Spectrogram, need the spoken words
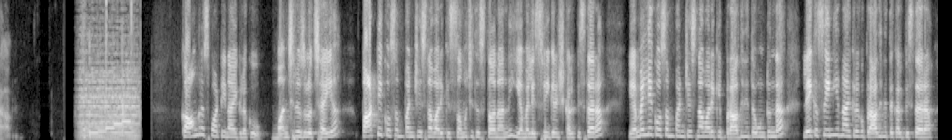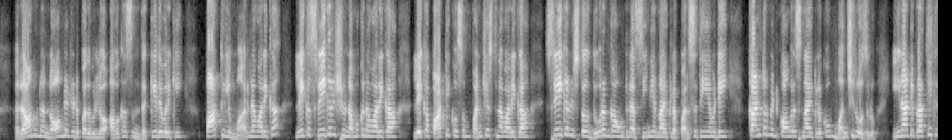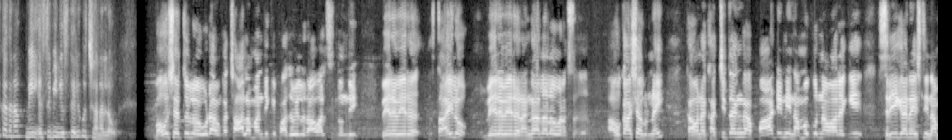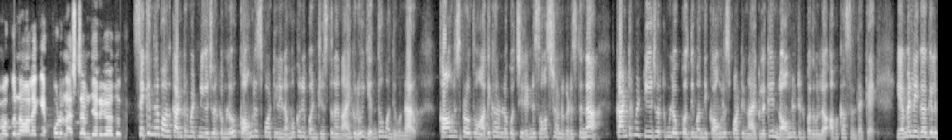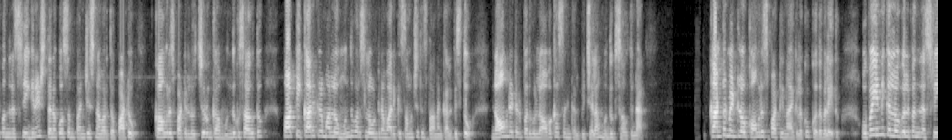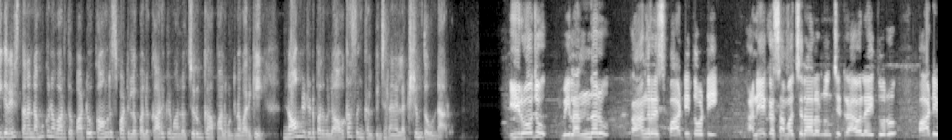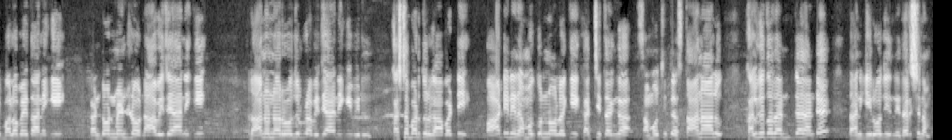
కాంగ్రెస్ పార్టీ నాయకులకు మంచి రోజులు వచ్చాయా? పార్టీ కోసం పనిచేసిన వారికి సముచిత స్థానాన్ని ఎమ్మెల్యే శ్రీ గణేష్ కల్పిస్తారా? ఎమ్మెల్యే కోసం పనిచేసిన వారికి ప్రాధాన్యత ఉంటుందా? లేక సీనియర్ నాయకులకు ప్రాధాన్యత కల్పిస్తారా? రానున్న నామినేటెడ్ పదవుల్లో అవకాశం దక్కేదెవరికి? పార్టీలు మారిన వారికా? లేక శ్రీ నమ్ముకున్న వారికా? లేక పార్టీ కోసం పనిచేస్తున్న వారికా? శ్రీ తో దూరంగా ఉంటున్న సీనియర్ నాయకుల పరిస్థితి ఏమిటి? కంటోన్మెంట్ కాంగ్రెస్ నాయకులకు మంచి రోజులు. ఈనాటి ప్రత్యేక కథనం మీ ఎస్సీబీ న్యూస్ తెలుగు ఛానల్లో. భవిష్యత్తులో కూడా ఇంకా చాలా మందికి పదవులు రావాల్సింది ఉంది. వేరే వేరే స్థాయిలో వేరే వేరే రంగాలలో అవకాశాలు ఉన్నాయి కావున ఖచ్చితంగా పార్టీని నమ్ముకున్న వాళ్ళకి శ్రీ గణేష్ని నమ్ముకున్న వాళ్ళకి ఎప్పుడు నష్టం జరగదు. సికింద్రాబాద్ కంటోన్మెంట్ నియోజకవర్గంలో కాంగ్రెస్ పార్టీని నమ్ముకుని పనిచేస్తున్న నాయకులు ఎంతో మంది ఉన్నారు. కాంగ్రెస్ ప్రభుత్వం అధికారంలోకి వచ్చి రెండు సంవత్సరాలు గడుస్తున్నా కంటర్మెంట్ నియోజకవర్గంలో కొద్ది మంది కాంగ్రెస్ పార్టీ నాయకులకి నామినేటెడ్ పదవుల్లో అవకాశాలు దక్కాయి. ఎమ్మెల్యేగా గెలుపొందిన శ్రీ గణేష్ తన కోసం పనిచేసిన వారితో పాటు కాంగ్రెస్ పార్టీలో చురుగ్గా ముందుకు సాగుతూ పార్టీ కార్యక్రమాల్లో ముందు వరుసలో ఉంటున్న వారికి సముచిత స్థానం కల్పిస్తూ నామినేటెడ్ పదవుల్లో అవకాశం కల్పించేలా ముందుకు సాగుతున్నారు. కంటోన్మెంట్లో కాంగ్రెస్ పార్టీ నాయకులకు కొదవలేదు. ఉప ఎన్నికల్లో గెలుపొందిన శ్రీ గణేష్ తన నమ్ముకున్న వారితో పాటు కాంగ్రెస్ పార్టీలో పలు కార్యక్రమాల్లో చురుగ్గా పాల్గొంటున్న వారికి నామినేటెడ్ పదవుల్లో అవకాశం కల్పించాలనే లక్ష్యంతో ఉన్నారు. ఈ రోజు వీళ్ళందరూ కాంగ్రెస్ పార్టీ తోటి అనేక సంవత్సరాల నుంచి ట్రావెల్ అవుతున్నారు పార్టీ బలోపేతానికి కంటోన్మెంట్లో నా విజయానికి రానున్న రోజుల విజయానికి వీళ్ళు కష్టపడుతున్నారు కాబట్టి పార్టీని నమ్ముకున్న వాళ్ళకి ఖచ్చితంగా సముచిత స్థానాలు కలుగుతుంది అంటే దానికి ఈరోజు నిదర్శనం.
